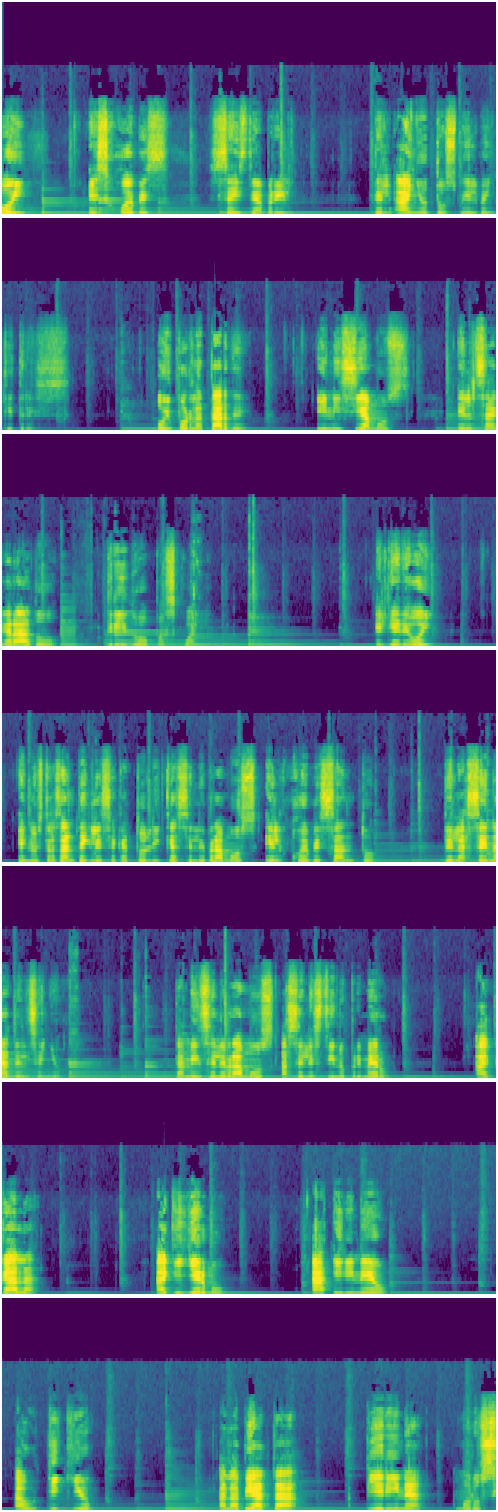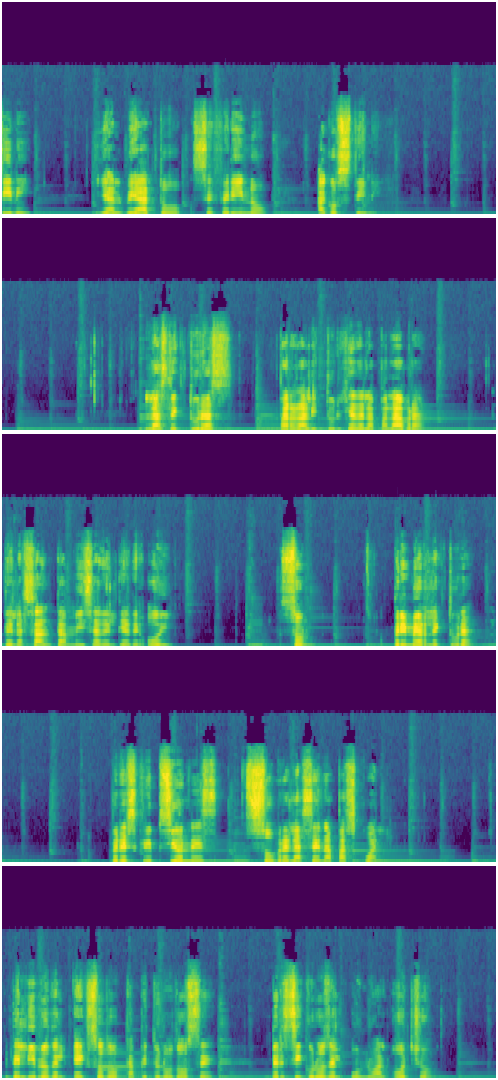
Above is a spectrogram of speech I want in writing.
Hoy es jueves 6 de abril del año 2023. Hoy por la tarde iniciamos el sagrado Triduo Pascual. El día de hoy, en nuestra Santa Iglesia Católica celebramos el Jueves Santo de la Cena del Señor. También celebramos a Celestino I, a Gala, a Guillermo, a Irineo, a Eutiquio, a la beata Pierina Morosini y al beato Seferino Agostini. Las lecturas para la liturgia de la palabra de la Santa Misa del día de hoy son, primer lectura, prescripciones sobre la cena pascual del libro del Éxodo capítulo 12 versículos del 1 al 8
